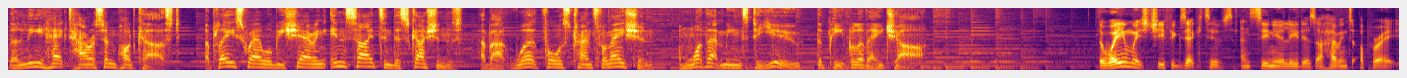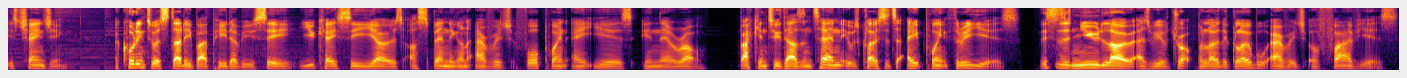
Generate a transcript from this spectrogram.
the Lee Hecht Harrison Podcast, a place where we'll be sharing insights and discussions about workforce transformation and what that means to you, the people of HR. The way in which chief executives and senior leaders are having to operate is changing. According to a study by PwC, UK CEOs are spending on average 4.8 years in their role. Back in 2010, it was closer to 8.3 years. This is a new low as we have dropped below the global average of five years.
